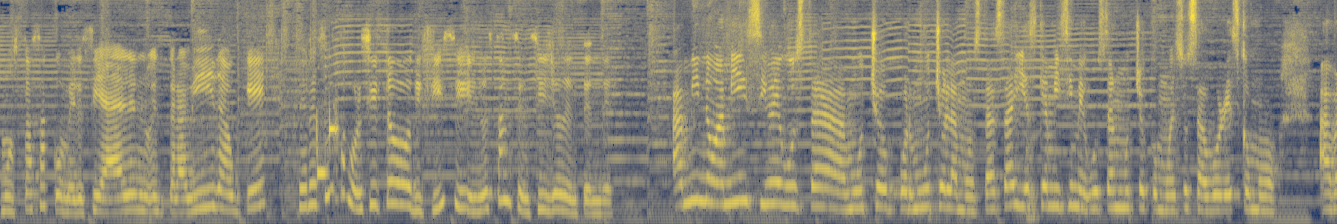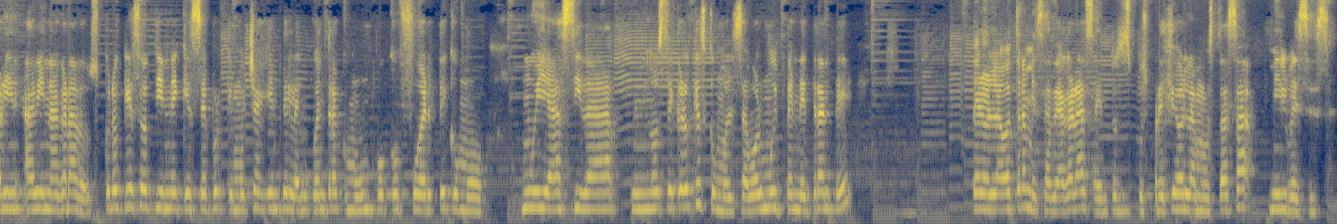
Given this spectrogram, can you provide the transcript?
mostaza comercial en nuestra vida o qué, pero es un saborcito difícil, no es tan sencillo de entender. A mí no, a mí sí me gusta mucho, por mucho la mostaza y es que a mí sí me gustan mucho como esos sabores como avinagrados. Creo que eso tiene que ser porque mucha gente la encuentra como un poco fuerte, como muy ácida, no sé, creo que es como el sabor muy penetrante, pero la otra me sabe a grasa, entonces pues prefiero la mostaza mil veces.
